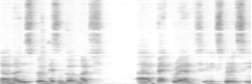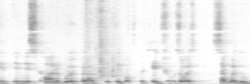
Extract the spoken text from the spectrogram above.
now, I know this firm hasn't got much uh, background and experience in, in this kind of work, but I think they've got the potential. There's always somebody who'll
